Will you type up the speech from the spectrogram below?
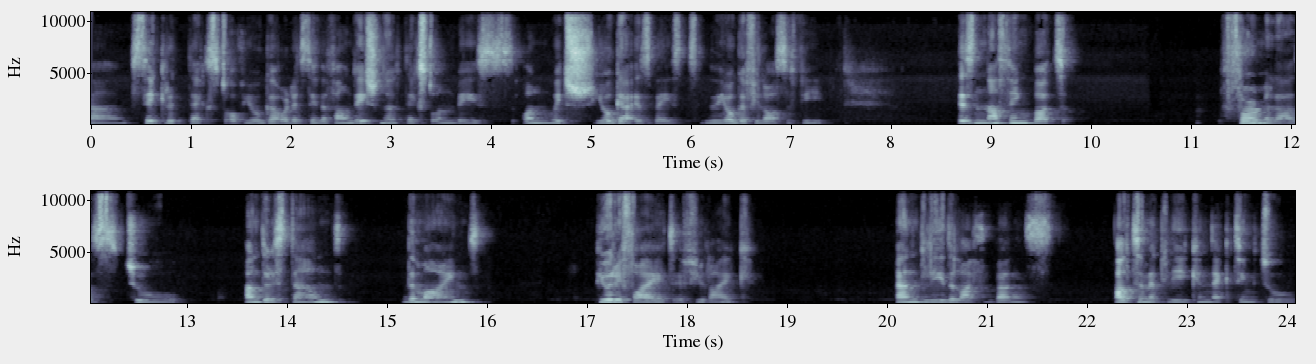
um, sacred text of yoga or let's say the foundational text on base on which yoga is based the yoga philosophy is nothing but formulas to understand the mind purify it if you like and lead a life of balance, ultimately connecting to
